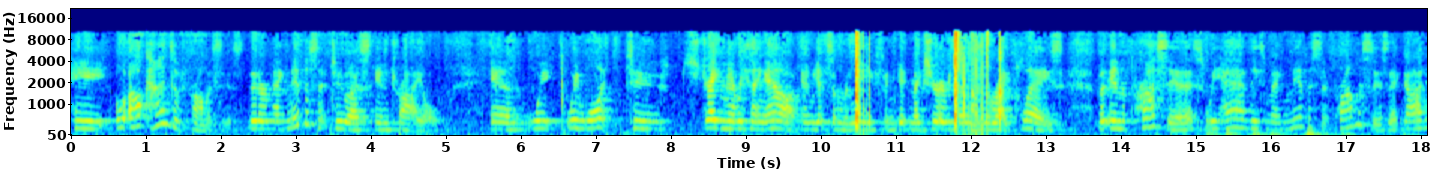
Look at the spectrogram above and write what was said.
he, all kinds of promises that are magnificent to us in trial. And we, we want to straighten everything out and get some relief and get, make sure everything's in the right place. But in the process, we have these magnificent promises that God,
